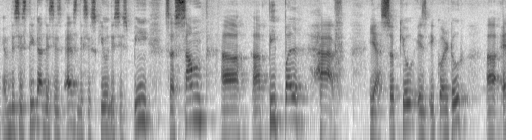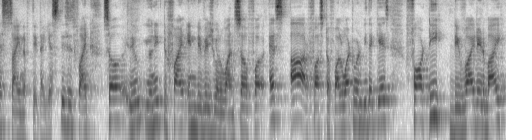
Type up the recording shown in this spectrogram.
If this is theta this is s this is q this is p. So some uh, uh, people have yes so q is equal to uh, s sine of theta. Yes this is fine. So you, you need to find individual ones so for sr first of all what would be the case? 40 divided by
